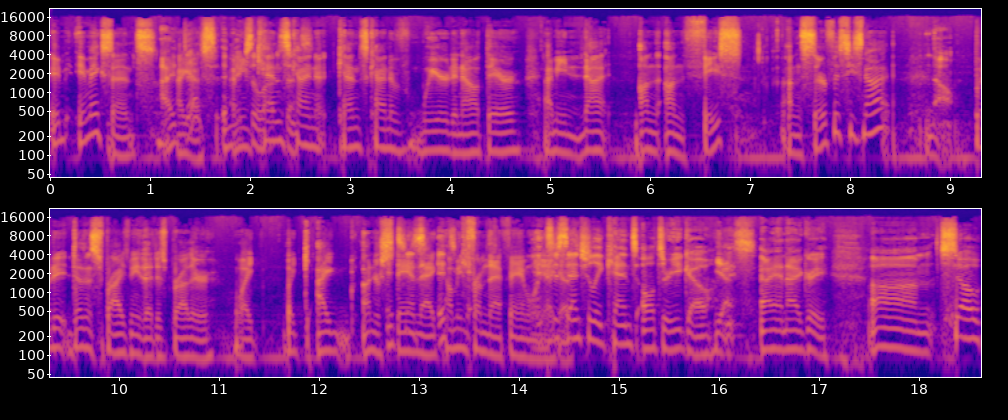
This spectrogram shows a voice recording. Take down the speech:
it, it, makes sense. I, I guess. It I makes mean, a lot of Ken's sense. kind of Ken's kind of weird and out there. I mean, not on on face, on the surface, he's not. No, but it doesn't surprise me that his brother, like, like I understand his- that coming Ken- from that family. It's I guess. essentially Ken's alter ego. Yes. I- and I agree. Um, so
